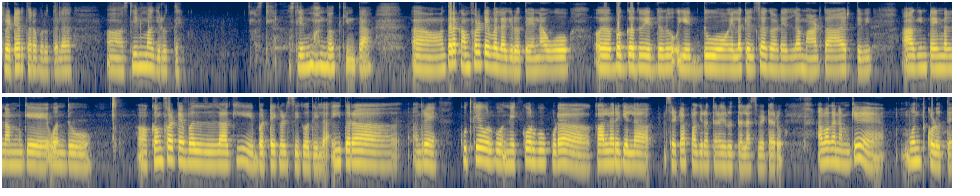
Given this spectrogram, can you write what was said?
ಸ್ವೆಟರ್ ಥರ ಬರುತ್ತಲ್ಲ ಸ್ಲಿಮ್ ಆಗಿರುತ್ತೆ. ಸ್ಲಿಮ್ ಅನ್ನೋದಕ್ಕಿಂತ ಒಂಥರ ಕಂಫರ್ಟೇಬಲ್ ಆಗಿರುತ್ತೆ. ನಾವು ಬಗ್ಗದು, ಎದ್ದದು, ಎದ್ದು ಎಲ್ಲ ಕೆಲಸಗಳೆಲ್ಲ ಮಾಡ್ತಾ ಇರ್ತೀವಿ. ಆಗಿನ ಟೈಮಲ್ಲಿ ನಮಗೆ ಒಂದು ಕಂಫರ್ಟೇಬಲ್ ಆಗಿ ಬಟ್ಟೆಗಳು ಸಿಗೋದಿಲ್ಲ. ಈ ಥರ ಅಂದರೆ ಕುತ್ತಿಗೆವರೆಗೂ ನೆಕ್ವರೆಗೂ ಕೂಡ ಕಾಲರಿಗೆಲ್ಲ ಸೆಟಪ್ ಆಗಿರೋ ಥರ ಇರುತ್ತಲ್ಲ ಸ್ವೆಟರು ಆವಾಗ ನಮಗೆ ಹೊಂದ್ಕೊಳ್ಳುತ್ತೆ.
